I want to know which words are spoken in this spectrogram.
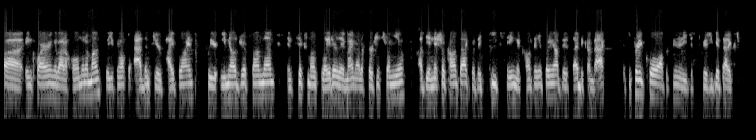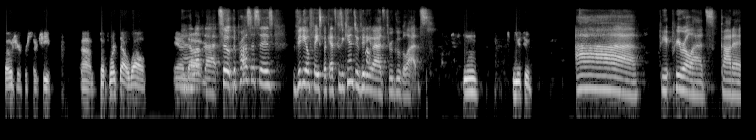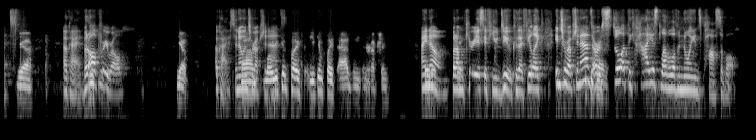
uh, inquiring about a home in a month, but you can also add them to your pipeline, put your email drips on them, and six months later, they might not have purchased from you at the initial contact, but they keep seeing the content you're putting out. They decide to come back. It's a pretty cool opportunity just because you get that exposure for so cheap. Um, so it's worked out well. And yeah, I love um, that. So the process is video Facebook ads because you can't do video ads through Google Ads. mm, YouTube. Ah, pre roll ads. Got it. Yeah. Okay, but all Mhm. pre roll. Yep. Okay, so no Um, interruption well, you can place you can place ads and interruption. I know, but I'm curious if you do because I feel like interruption ads are still at the highest level of annoyance possible.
